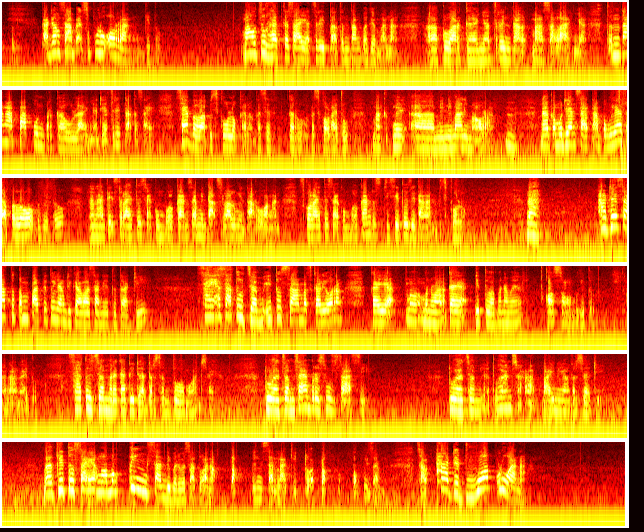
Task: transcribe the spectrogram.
kadang sampai 10 orang gitu mau curhat ke saya cerita tentang bagaimana uh, keluarganya, cerita masalahnya, tentang apa pun pergaulannya, dia cerita ke saya. Saya bawa psikolog kalau ke, ke, ke sekolah itu mak- mi- uh, minimal lima orang. Nah kemudian saya tampung ya, saya peluk begitu. Nah nanti setelah itu saya kumpulkan, saya minta selalu minta ruangan sekolah itu saya kumpulkan, terus di situ ditangani psikolog. Nah ada satu tempat itu yang di kawasan itu tadi saya satu jam itu sama sekali orang kayak kayak itu apa namanya kosong begitu anak-anak itu satu jam mereka tidak tersentuh omongan saya dua jam saya berfrustasi dua jam ya Tuhan saya apa ini yang terjadi Begitu saya ngomong pingsan tiba-tiba satu anak plak pingsan lagi, dua plak plak pingsan. Ada 20 anak.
